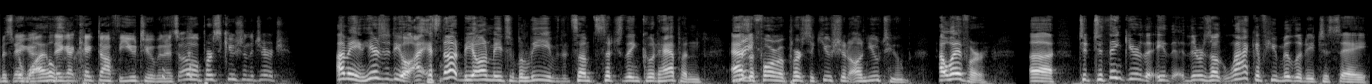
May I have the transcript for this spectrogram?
Mr. They got, Wiles? they got kicked off the YouTube, and it's oh persecution of the church. I mean, here's the deal. I, it's not beyond me to believe that some such thing could happen as a form of persecution on YouTube. However, uh, to to think you're the there's a lack of humility to say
